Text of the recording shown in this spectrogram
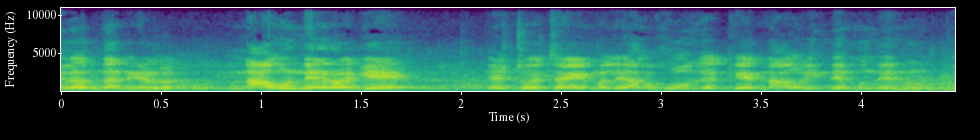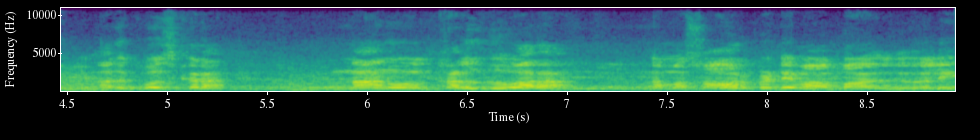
ಇರೋದು ನಾನು ಹೇಳಬೇಕು. ನಾವು ನೇರವಾಗಿ ಎಷ್ಟೋ ಟೈಮಲ್ಲಿ ಅಲ್ಲಿ ಹೋಗೋಕ್ಕೆ ನಾವು ಹಿಂದೆ ಮುಂದೆ ನೋಡ್ತೀವಿ. ಅದಕ್ಕೋಸ್ಕರ ನಾನು ಕಳೆದ ವಾರ ನಮ್ಮ ಸಾವರ್ಪೇಟೆ ಭಾಗದಲ್ಲಿ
